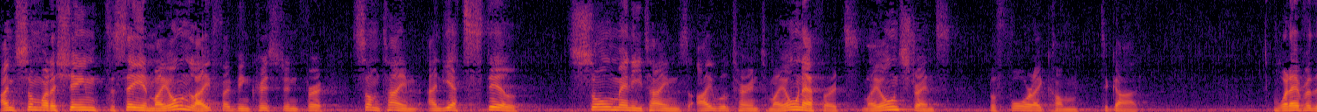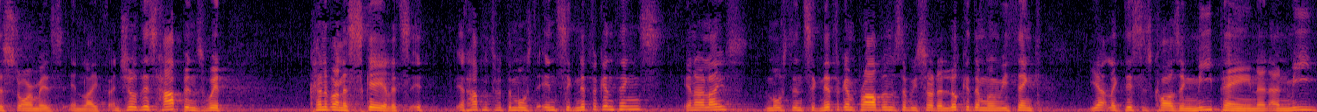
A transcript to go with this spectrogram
I'm somewhat ashamed to say in my own life, I've been Christian for some time, and yet still, so many times I will turn to my own efforts, my own strengths, before I come to God. Whatever the storm is in life. And you know, this happens with kind of on a scale. It's, it, it happens with the most insignificant things in our lives, the most insignificant problems that we sort of look at them when we think, yeah, like this is causing me pain and, and me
